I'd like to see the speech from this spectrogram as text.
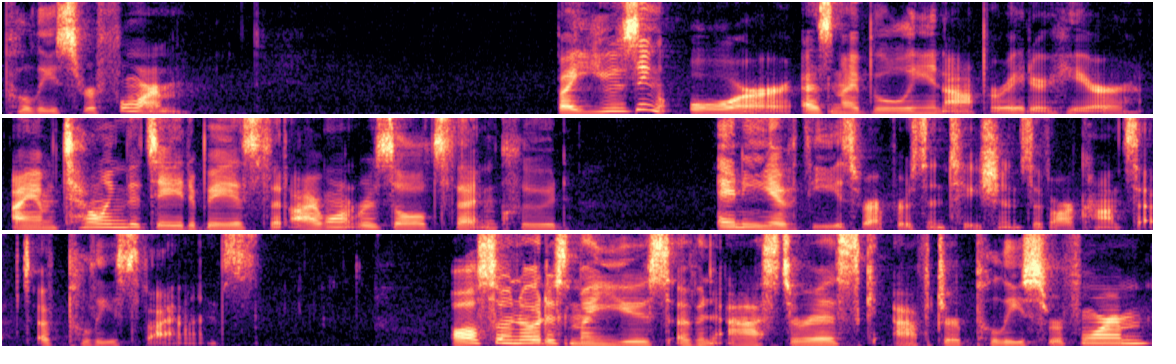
police reform. By using OR as my Boolean operator here, I am telling the database that I want results that include any of these representations of our concept of police violence. Also notice my use of an asterisk after police reform.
